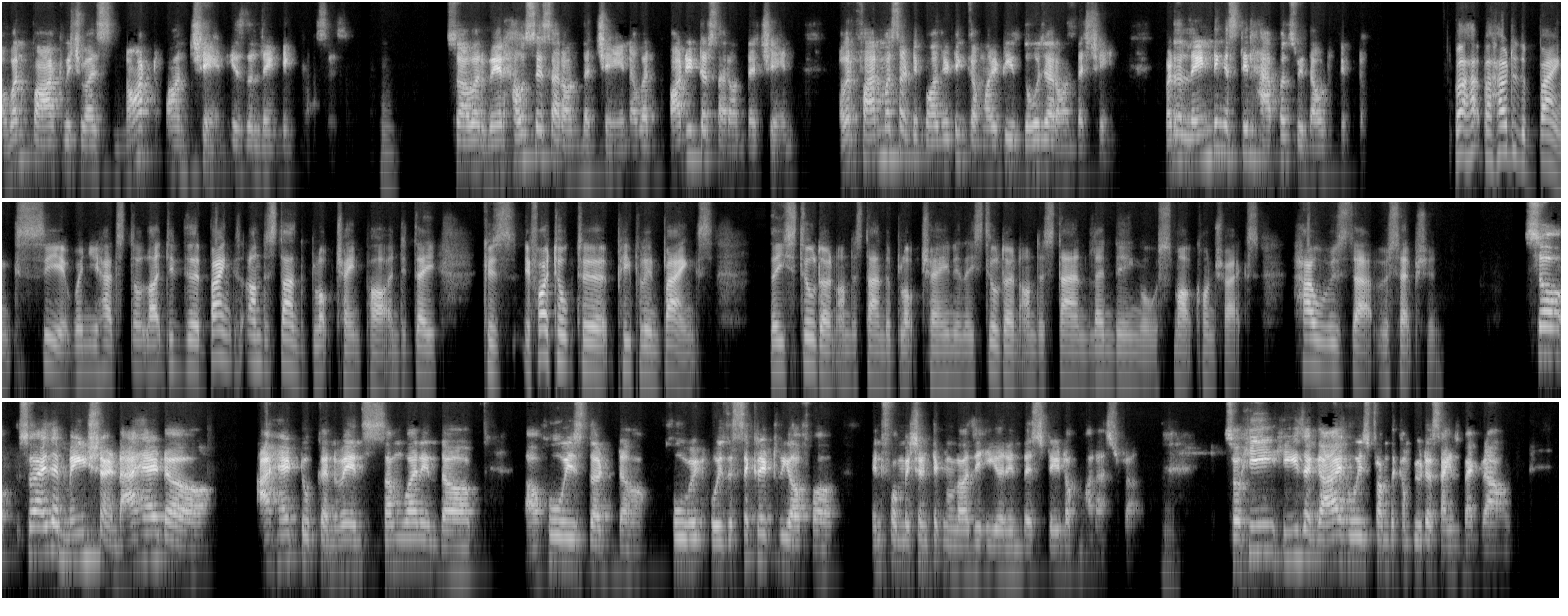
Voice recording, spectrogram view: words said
uh, one part which was not on chain is the lending process. Hmm. So our warehouses are on the chain, our auditors are on the chain, our farmers are depositing commodities; those are on the chain but the lending still happens without crypto. But how, but how did the banks see it when you had to, like did the banks understand the blockchain part and did they because if I talk to people in banks they still don't understand the blockchain and they still don't understand lending or smart contracts how was that reception so so as I mentioned I had uh, I had to convince someone in the uh, who is the uh, who, who is the secretary of uh, information technology here in the state of Maharashtra. So he he's a guy who is from the computer science background.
